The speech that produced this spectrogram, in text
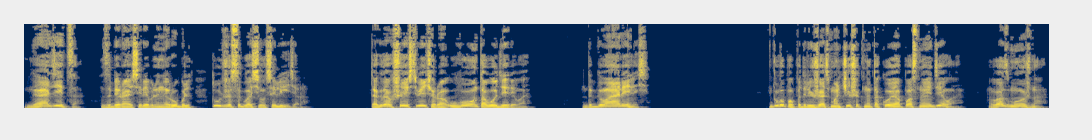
Годится. Забирая серебряный рубль, тут же согласился лидер. Тогда в шесть вечера у вон того дерева. Договорились. Глупо подряжать мальчишек на такое опасное дело? Возможно.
